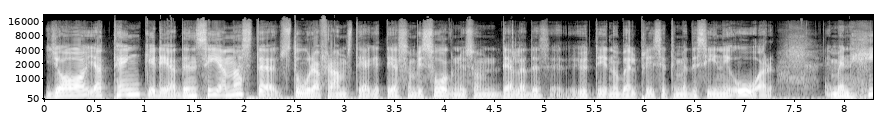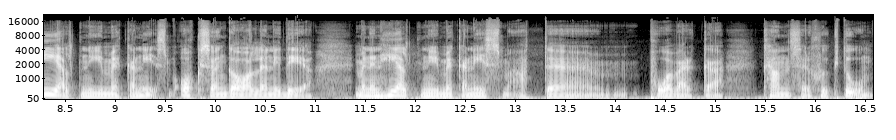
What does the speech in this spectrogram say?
Ja, jag tänker det. Den senaste stora framsteget, det som vi såg nu som delades ut i Nobelpriset i medicin i år, med en helt ny mekanism, också en galen idé, men en helt ny mekanism att eh, påverka cancersjukdom.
